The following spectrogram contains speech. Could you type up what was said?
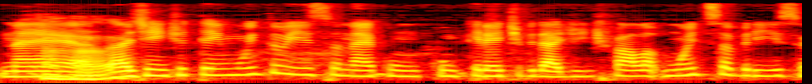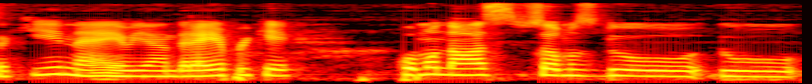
né? Uhum. A gente tem muito isso, né, com, com criatividade. A gente fala muito sobre isso aqui, né, eu e a Andrea, porque como nós somos do, do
